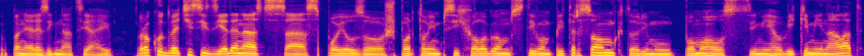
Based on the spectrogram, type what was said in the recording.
Úplne rezignácia, hej. V roku 2011 sa spojil so športovým psychologom Stevom Petersom, ktorý mu pomohol s tým jeho výkymi nálad.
